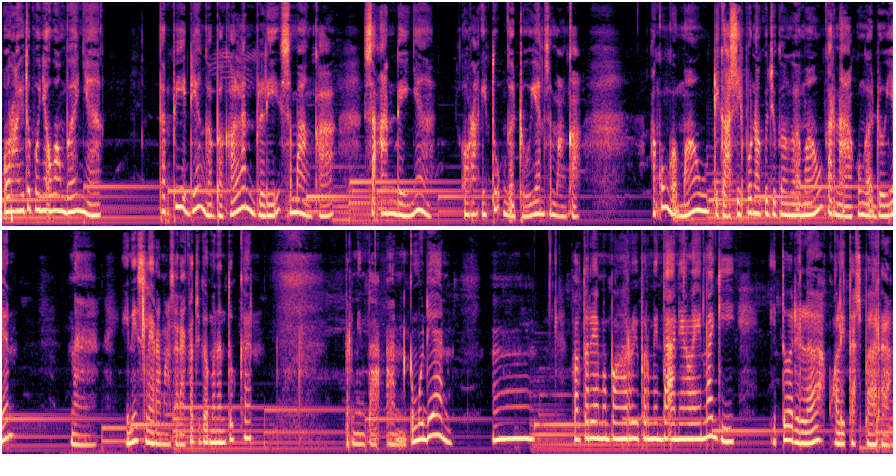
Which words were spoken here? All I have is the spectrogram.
orang itu punya uang banyak, tapi dia nggak bakalan beli semangka seandainya orang itu nggak doyan semangka. Aku nggak mau, dikasih pun aku juga nggak mau karena aku nggak doyan. Nah, ini selera masyarakat juga menentukan permintaan. Kemudian, hmm, Faktor yang mempengaruhi permintaan yang lain lagi itu adalah kualitas barang.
